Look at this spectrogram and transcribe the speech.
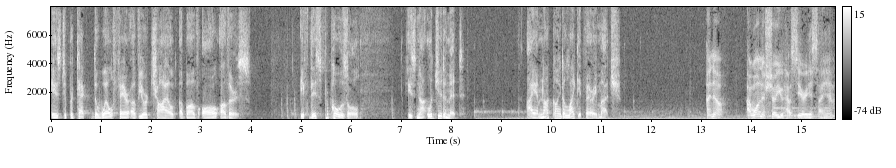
is to protect the welfare of your child above all others. If this proposal is not legitimate, I am not going to like it very much. I know. I want to show you how serious I am.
